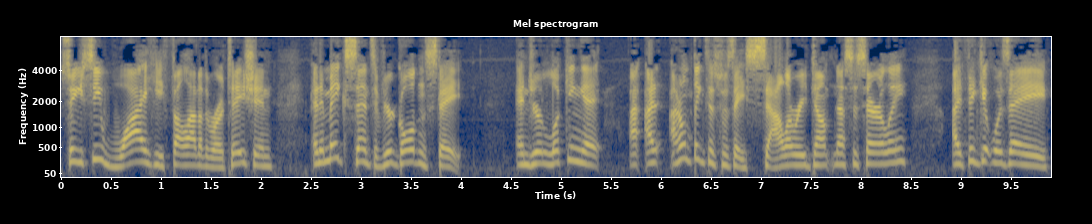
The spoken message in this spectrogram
so you see why he fell out of the rotation, and it makes sense if you're Golden State and you're looking at. I, I, I don't think this was a salary dump necessarily. I think it was a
